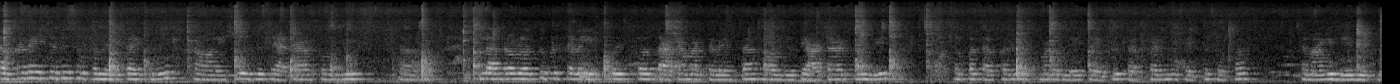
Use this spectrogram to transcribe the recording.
ತರಕಾರಿ ಹೆಚ್ಚೋದೇ ಸ್ವಲ್ಪ ಲೇಟ್ ಆಯಿತು. ಯಶು ಜೊತೆ ಆಟ ಆಡ್ಕೊಂಡು ಇಲ್ಲ ಇಲ್ಲಾಂದ್ರೆ ಅವ್ಳು ಹತ್ತು ಬಿಡ್ತಾಳೆ ಎತ್ತು ಎತ್ತು ಅಂತ ಆಟ ಮಾಡ್ತಾಳೆ ಅಂತ ಅವ್ಳ ಜೊತೆ ಆಟ ಆಡ್ಕೊಂಡು ಸ್ವಲ್ಪ ತರಕಾರಿ ಕಟ್ ಮಾಡೋದು ಲೇಟ್ ಆಯಿತು. ತರಕಾರಿನ ತೆಗೆದು ಸ್ವಲ್ಪ ಚೆನ್ನಾಗಿ ಬೇಯಬೇಕು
